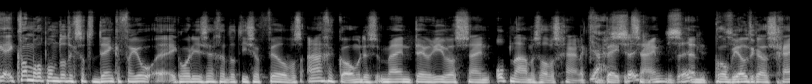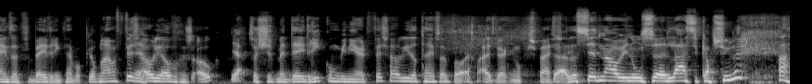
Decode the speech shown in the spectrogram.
ik, ik kwam erop omdat ik zat te denken van... joh, ik hoorde je zeggen dat hij zoveel was aangekomen. Dus mijn theorie was zijn opname zal waarschijnlijk Ja, verbeterd zeker, zijn. zeker, en probiotica schijnt een verbetering te hebben op je opname. Visolie overigens ook. Ja. Dus als je het met D3 combineert, visolie... dat heeft ook wel echt uitwerking op je Ja, spijsvertering. dat zit nou in onze laatste capsule. Ah,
